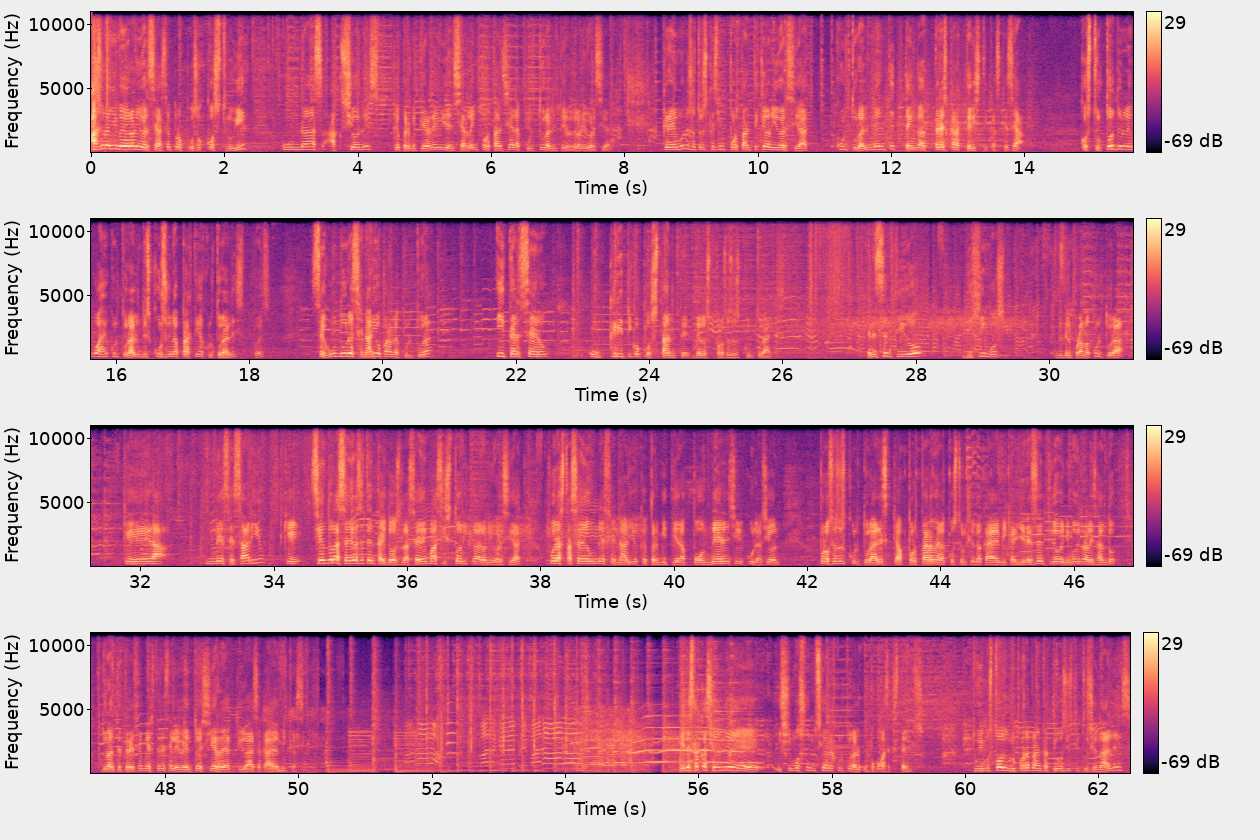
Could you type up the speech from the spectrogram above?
Hace un año y medio la universidad se propuso construir unas acciones que permitieran evidenciar la importancia de la cultura al interior de la universidad. Creemos nosotros que es importante que la universidad culturalmente tenga tres características, que sea constructor de un lenguaje cultural, un discurso y una práctica culturales, pues. segundo, un escenario para la cultura y tercero, un crítico constante de los procesos culturales. En ese sentido, dijimos desde el programa Cultura que era necesario que, siendo la sede de la 72, la sede más histórica de la universidad, fuera esta sede un escenario que permitiera poner en circulación procesos culturales que aportaran a la construcción académica y en ese sentido venimos realizando durante tres semestres el evento de cierre de actividades académicas. Y en esta ocasión eh, hicimos un cierre cultural un poco más extenso. Tuvimos todos los grupos representativos institucionales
